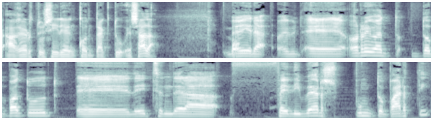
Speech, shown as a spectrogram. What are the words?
agertu ziren kontaktu bezala. Begira, eh, horri bat topatu dut eh, deitzen dela fediverse.party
